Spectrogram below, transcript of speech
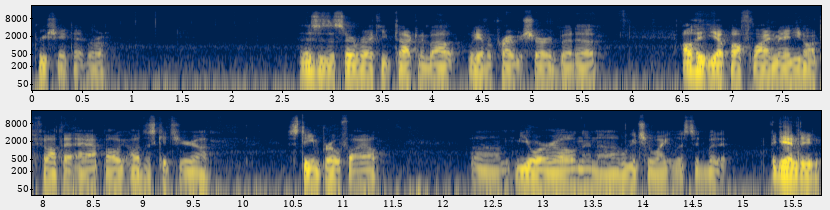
Appreciate that, bro. And this is the server I keep talking about. We have a private shard, but uh, I'll hit you up offline, man. You don't have to fill out that app. I'll, I'll just get your uh, Steam profile um, URL, and then uh, we'll get you whitelisted. But again, dude,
